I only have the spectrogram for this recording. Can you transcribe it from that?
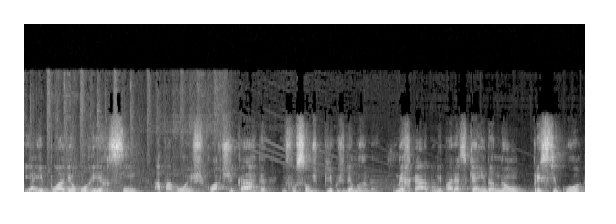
E aí podem ocorrer, sim, apagões, cortes de carga em função de picos de demanda. O mercado me parece que ainda não precificou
